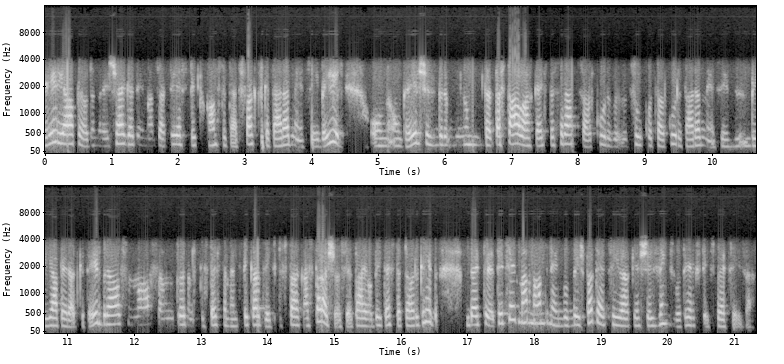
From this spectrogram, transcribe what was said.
tie ir jāpild, un arī šajā gadījumā caur tiesu tika konstatēts fakts, ka tā radniecība ir, un, un ka ir šis, nu, tā, tas tālākais, tas rats, caur kuru, cūko, caur kuru tā radniecība bija jāpierāda, ka te ir brālis un māsa, un, protams, tas testaments tika atzīts par spēkā stājušos, jo tā jau bija testatora griba. Bet, ticiet, man mantinieki būtu bijuši pateicīgāki, ja šīs ziņas būtu ierakstīts precīzāk,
